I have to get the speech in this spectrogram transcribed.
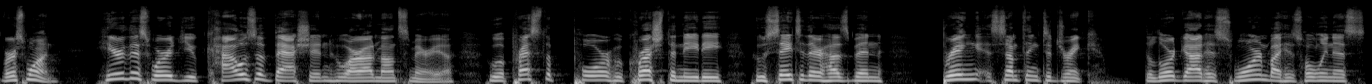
Verse 1 Hear this word, you cows of Bashan who are on Mount Samaria, who oppress the poor, who crush the needy, who say to their husband, Bring something to drink. The Lord God has sworn by his holiness,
